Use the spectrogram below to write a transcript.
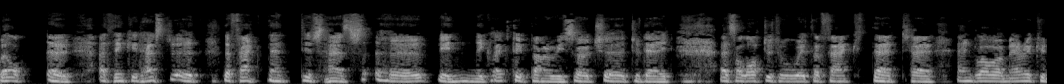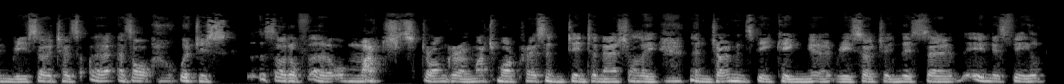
Well, uh, I think it has to, uh, the fact that this has uh, been neglected by research uh, to date has a lot to do with the fact that uh, Anglo-American research has, uh, has all, which is sort of much stronger and much more present internationally than German-speaking research in this in this field,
